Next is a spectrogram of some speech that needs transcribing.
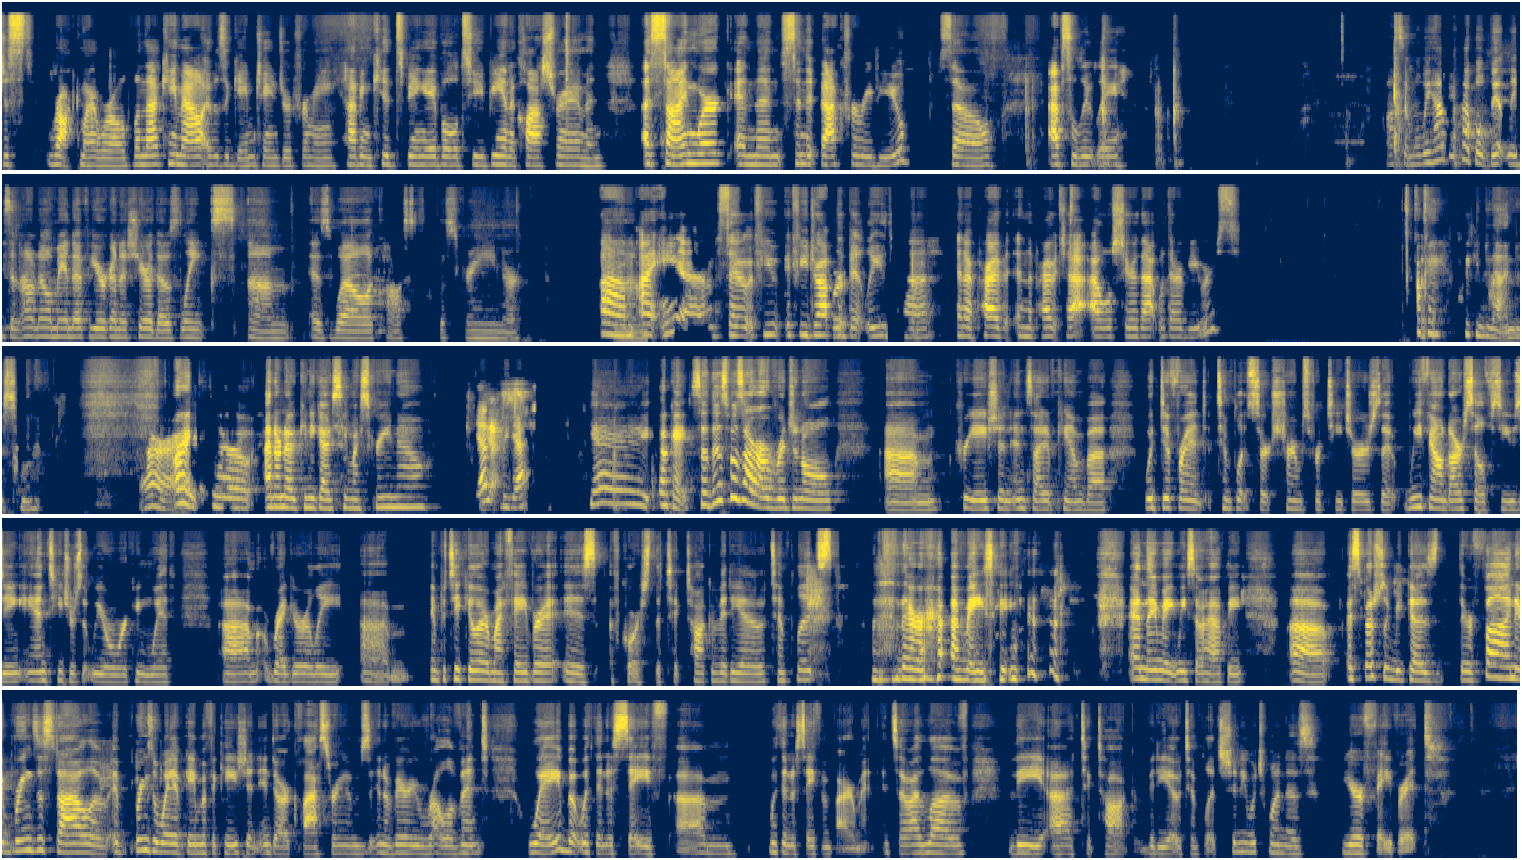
just rocked my world. When that came out, it was a game changer for me. Having kids being able to be in a classroom and assign work and then send it back for review. So, absolutely. Awesome. Well, we have a couple bit.lys, and I don't know, Amanda, if you're going to share those links um, as well across the screen or. Um, Um, I am. So if you if you drop the Or- Bitly's uh, in a private in the private chat, I will share that with our viewers. Okay, we can do that in just a minute. All right. All right. So I don't know. Can you guys see my screen now? Yep. we Yes. Yay. Okay. So this was our original um, creation inside of Canva with different template search terms for teachers that we found ourselves using and teachers that we were working with um, regularly. Um, in particular, my favorite is, of course, the TikTok video templates. They're amazing. and they make me so happy, uh, especially because they're fun. It brings a style of, it brings a way of gamification into our classrooms in a very relevant way, but within a safe, um, within a safe environment. And so I love the uh, TikTok video templates. Jeni, which one is your favorite?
